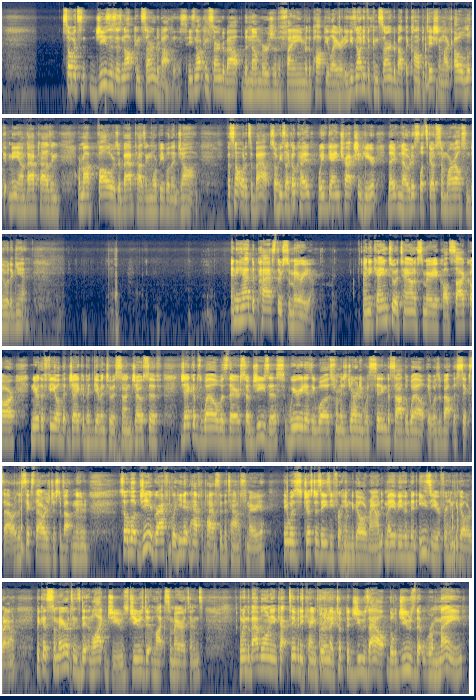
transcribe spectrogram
So it's Jesus is not concerned about this. He's not concerned about the numbers or the fame or the popularity. He's not even concerned about the competition like, "Oh, look at me, I'm baptizing or my followers are baptizing more people than John." That's not what it's about. So he's like, "Okay, we've gained traction here. They've noticed. Let's go somewhere else and do it again." And he had to pass through Samaria. And he came to a town of Samaria called Sychar, near the field that Jacob had given to his son Joseph. Jacob's well was there, so Jesus, wearied as he was from his journey, was sitting beside the well. It was about the sixth hour. The sixth hour is just about noon. So, look, geographically, he didn't have to pass through the town of Samaria. It was just as easy for him to go around. It may have even been easier for him to go around because Samaritans didn't like Jews, Jews didn't like Samaritans when the Babylonian captivity came through and they took the Jews out, the Jews that remained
